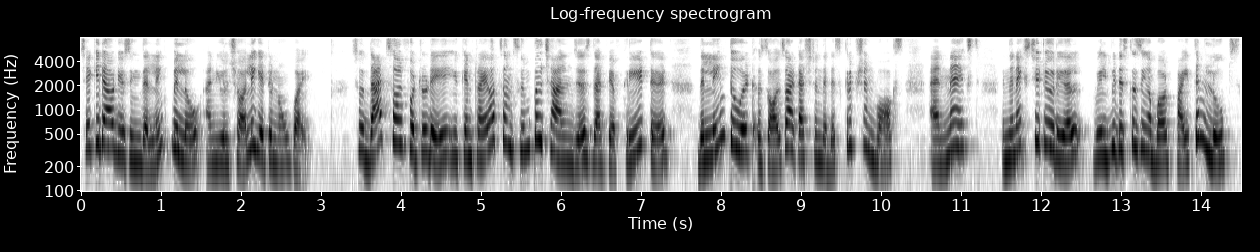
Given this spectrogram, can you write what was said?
Check it out using the link below and you will surely get to know why. So that's all for today. You can try out some simple challenges that we have created. The link to it is also attached in the description box. And next, in the next tutorial, we'll be discussing about Python loops.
